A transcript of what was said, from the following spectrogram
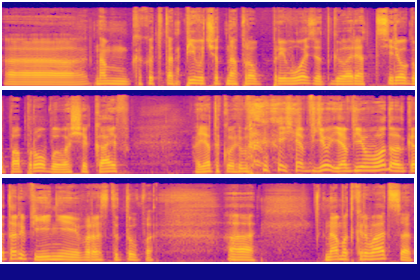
э, нам какое-то там пиво что-то на проб привозят, говорят, Серега, попробуй, вообще кайф. А я такой, я пью, я пью воду, от которой пьянее просто тупо. А, нам открываться,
